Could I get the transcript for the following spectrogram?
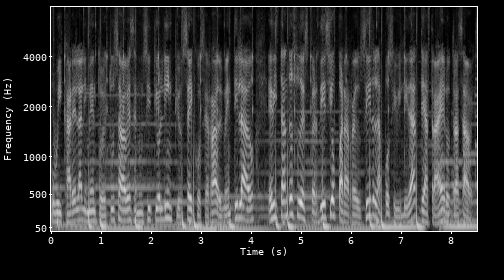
Ubicar el alimento de tus aves en un sitio limpio, seco, cerrado y ventilado, evitando su desperdicio para reducir la posibilidad de atraer otras aves.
